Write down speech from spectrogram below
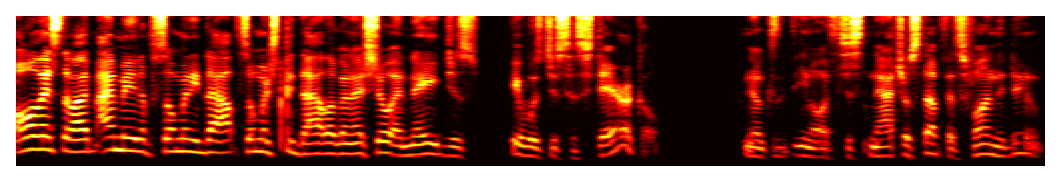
all that stuff, I, I made up so many dial, so much dialogue on that show, and they just, it was just hysterical. You know, because you know it's just natural stuff that's fun to do.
